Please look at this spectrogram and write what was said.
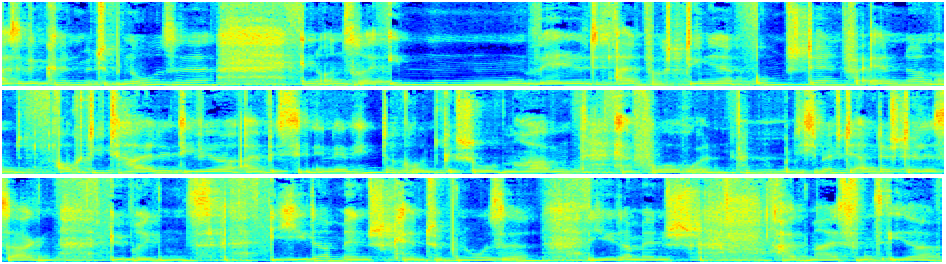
wir können mit Hypnose in unserer Innenwelt einfach Dinge umstellen, verändern und auch die Teile, die wir ein bisschen in den Hintergrund geschoben haben, hervorholen. Mhm. Und ich möchte an der Stelle sagen, übrigens, jeder Mensch kennt Hypnose. Jeder Mensch hat meistens eher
